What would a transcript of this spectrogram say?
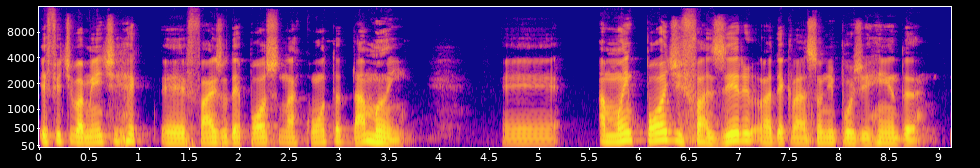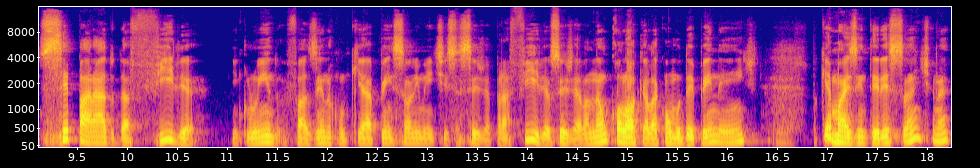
efetivamente é, faz o depósito na conta da mãe. É, a mãe pode fazer a declaração de imposto de renda separado da filha, incluindo fazendo com que a pensão alimentícia seja para a filha, ou seja, ela não coloca ela como dependente, porque é mais interessante, né?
